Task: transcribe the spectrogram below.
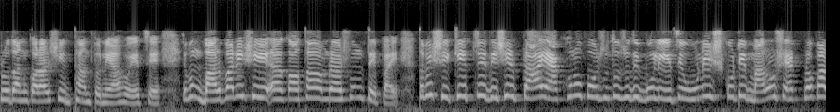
প্রদান করার সিদ্ধান্ত নেওয়া হয়েছে এবং বারবারই সে কথা আমরা শুনতে পাই। তবে সেক্ষেত্রে দেশের প্রায় এখনও পর্যন্ত যদি বলি যে, উনিশ কোটি মানুষ এক প্রকার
